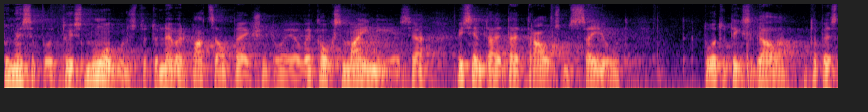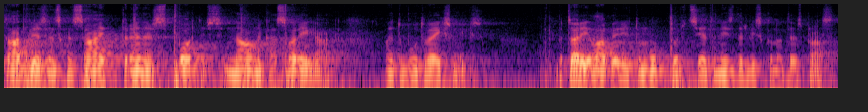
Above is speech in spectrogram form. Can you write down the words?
tu nesaproti, tu esi noguris, tu, tu nevari pacelt pēkšņi to jau, vai kaut kas mainījies. Ja? Visiem tā, tā ir trauksmes sajūta. To tu tiks galā. Un tāpēc tā atgriezeniskā saite, treneris, sportists nav nekā svarīgāk, lai tu būtu veiksmīgs. Bet arī labi ir, ja tu mutu tur ciet un izdari visu, ko no tevis prasa.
